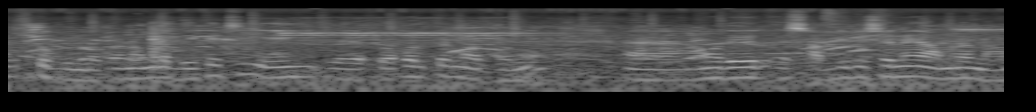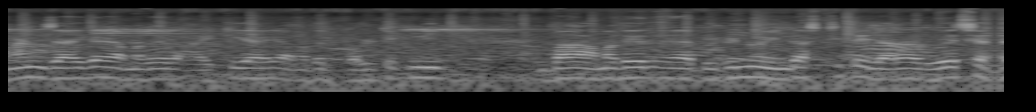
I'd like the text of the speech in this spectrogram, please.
গুরুত্বপূর্ণ। কারণ আমরা দেখেছি এই প্রকল্পের মাধ্যমে আমাদের সাব ডিভিশনে আমরা নানান জায়গায় আমাদের আইটিআই, আমাদের পলিটেকনিক বা আমাদের বিভিন্ন ইন্ডাস্ট্রিতে যারা রয়েছেন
